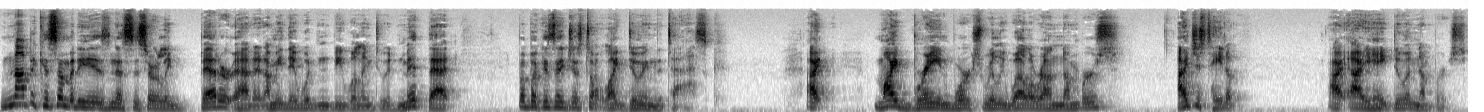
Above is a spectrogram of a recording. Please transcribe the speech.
Not because somebody is necessarily better at it. I mean they wouldn't be willing to admit that but because they just don't like doing the task. I my brain works really well around numbers. I just hate them. I, I hate doing numbers.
